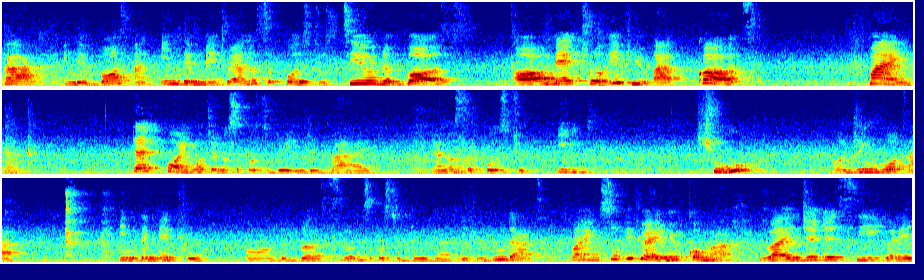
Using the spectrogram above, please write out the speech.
tag in the bus and in the metro. You are not supposed to steal the bus or metro. If you are caught fine. Third point what you're not supposed to do in dubai you're not supposed to eat chew or drink water in the metro or the bus. You're not supposed to do that. If you do that fine. So if you're a newcomer you are a jjc you are a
